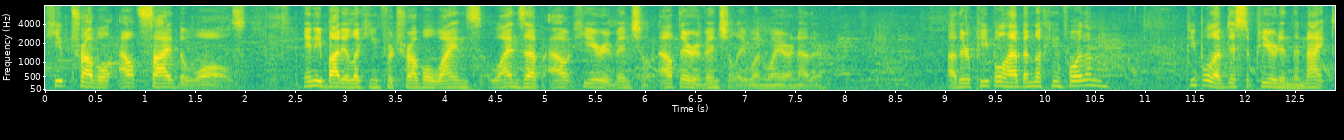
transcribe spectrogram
Keep trouble outside the walls. Anybody looking for trouble winds winds up out here eventually, out there eventually, one way or another. Other people have been looking for them? People have disappeared in the night.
